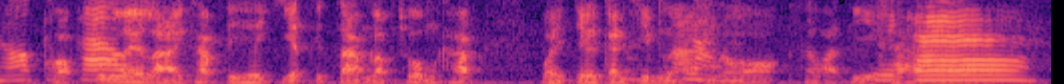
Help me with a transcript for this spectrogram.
เนาะขอบคุณกัหลาย ๆ ครับ ที่ให้เกียรติที่ตามรับชมครับ ไว้เจอกันคลิปหน้าคลิปหน้าเนาะสวัสดีดีครับ ค่ะ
